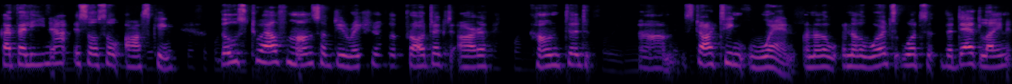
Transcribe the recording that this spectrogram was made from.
Catalina is also asking, those twelve months of duration of the project are counted um, starting when? In other, in other words, what's the deadline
